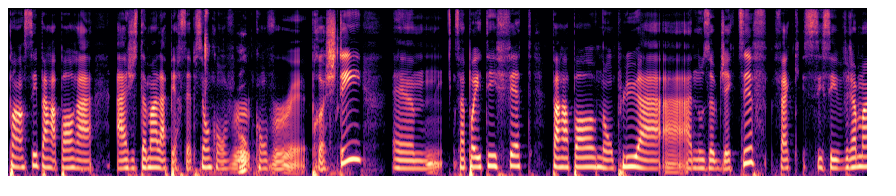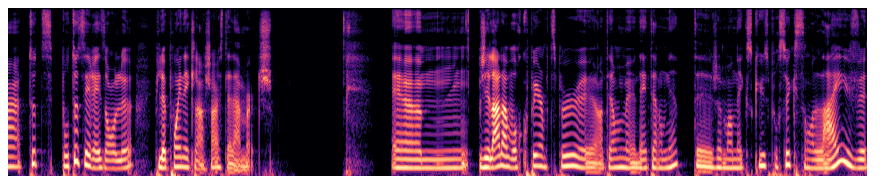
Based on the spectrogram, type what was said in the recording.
pensé par rapport à, justement la perception qu'on veut, oh. qu'on veut euh, projeter. Ça n'a pas été fait par rapport non plus à, nos objectifs. Fait que c'est vraiment tout, pour toutes ces raisons-là. Puis le point déclencheur, c'était la merch. Euh, j'ai l'air d'avoir coupé un petit peu euh, en termes d'Internet. je m'en excuse pour ceux qui sont live.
